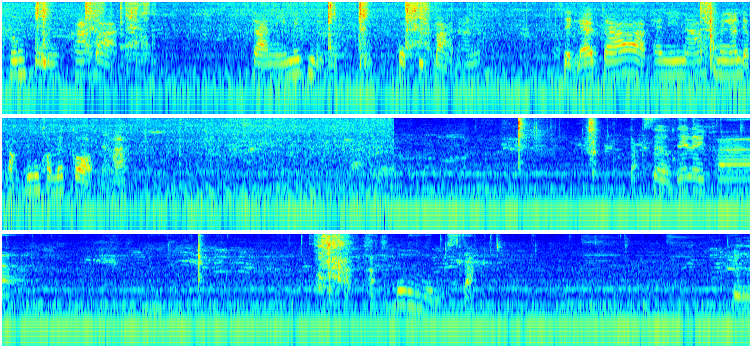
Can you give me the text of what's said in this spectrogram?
เครื่องปรุงห้าบาท จานนี้ไม่ถึง 60 บาทนะคะเนี่ยเสร็จแล้วจ้าแค่นี้นะ ไม่งั้นเดี๋ยวผักบุ้งเขาไม่กรอบนะคะตักเสิร์ฟได้เลยค่ะผักผักบุ้งหมูสับหรือ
